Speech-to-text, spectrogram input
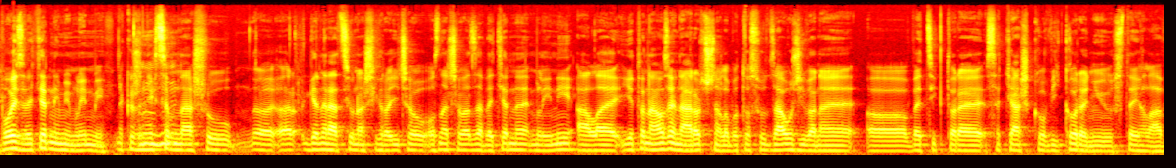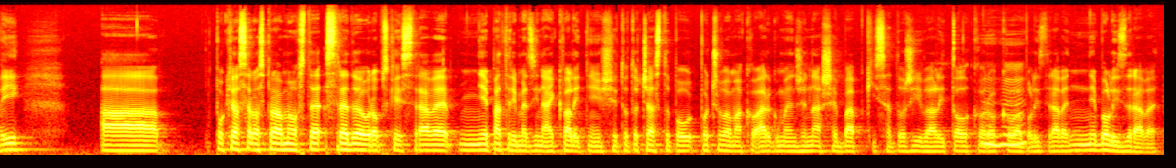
Boj s veternými mlynmi. Akože nechcem mm-hmm. našu uh, generáciu našich rodičov označovať za veterné mlyny, ale je to naozaj náročné, lebo to sú zaužívané uh, veci, ktoré sa ťažko vykoreňujú z tej hlavy. A pokiaľ sa rozprávame o stredoeurópskej strave, nepatrí medzi najkvalitnejšie. Toto často počúvam ako argument, že naše babky sa dožívali toľko mm-hmm. rokov a boli zdravé. Neboli zdravé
